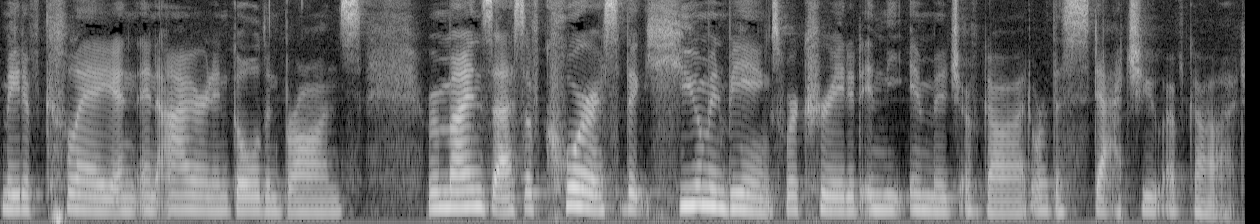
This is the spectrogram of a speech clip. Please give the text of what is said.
made of clay and, and iron and gold and bronze, reminds us, of course, that human beings were created in the image of God or the statue of God.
